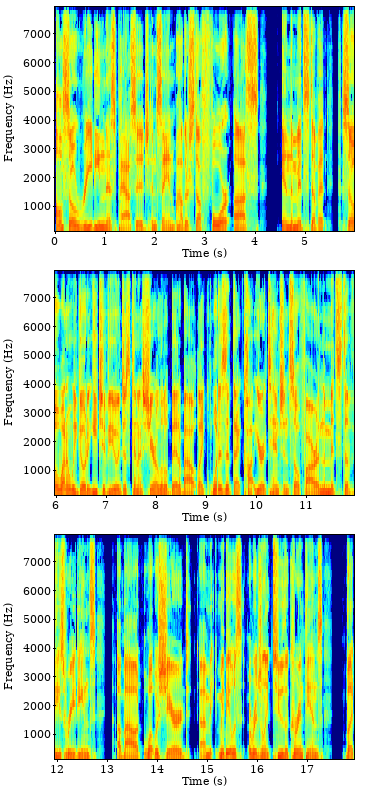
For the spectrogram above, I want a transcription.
also reading this passage and saying wow there's stuff for us in the midst of it. So why don't we go to each of you and just kind of share a little bit about like what is it that caught your attention so far in the midst of these readings about what was shared? Um, maybe it was originally to the Corinthians, but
